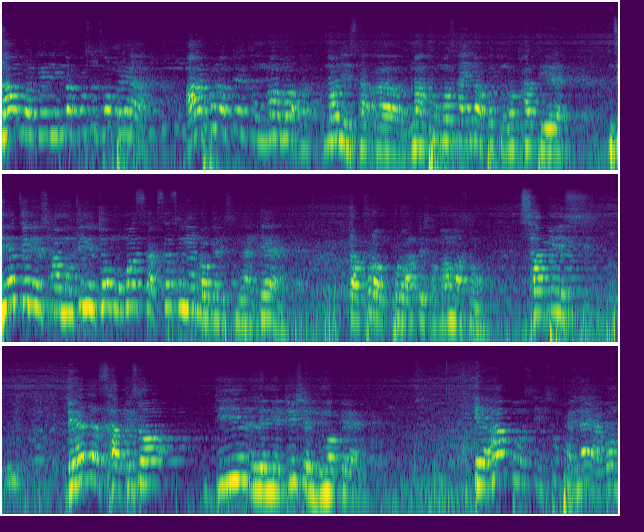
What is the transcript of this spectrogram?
চনো লোকে নি সিহাকে না লোকে নি না বসু সপয়া আর পুরো তে চং না না নি না থুম সাই না বসু না খাতিয়ে যে তিনি সামু তিনি জম মা সাকসেস হইয়া লোকে নি সিহাকে তা পুরো পুরো হাতে সব মামা সব ছাব্বিশ দুই হাজার ছাব্বিশত দি লিমিটেশন হিমকে কেহা বসি সুফাইনাই আবন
